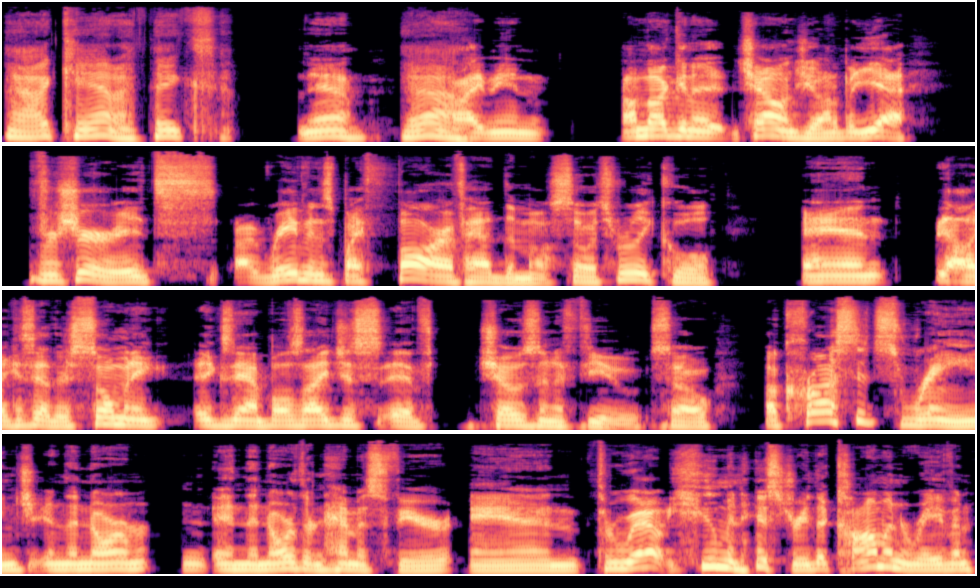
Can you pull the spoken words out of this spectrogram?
yeah, I can. I think. Yeah, Yeah. I mean, I'm not gonna challenge you on it, but yeah, for sure, it's uh, ravens by far have had the most. So it's really cool. And yeah, like I said, there's so many examples. I just have chosen a few. So across its range in the norm in the northern hemisphere and throughout human history, the common raven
